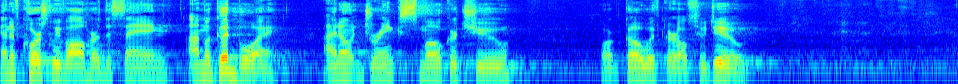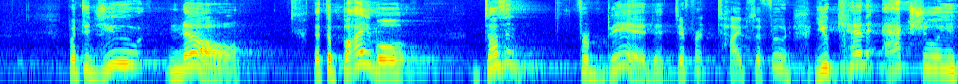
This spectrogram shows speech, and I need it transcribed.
And of course, we've all heard the saying, I'm a good boy. I don't drink, smoke, or chew, or go with girls who do. But did you know that the Bible doesn't forbid different types of food? You can actually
